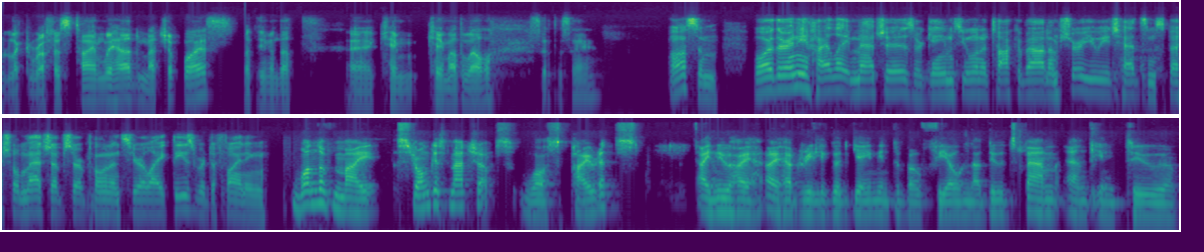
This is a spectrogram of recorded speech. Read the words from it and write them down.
like roughest time we had matchup wise, but even that uh, came came out well, so to say. Awesome. Well, are there any highlight matches or games you want to talk about? I'm sure you each had some special matchups or opponents you're like, these were defining. One of my strongest matchups was Pirates. I knew I, I had really good game into both Fiona Dude Spam and into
